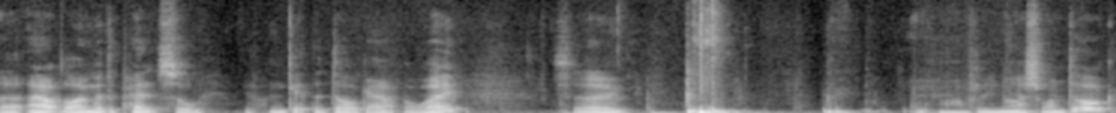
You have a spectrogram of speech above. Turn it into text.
uh, outline with a pencil if I can get the dog out of the way. So Lovely, nice one, dog.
